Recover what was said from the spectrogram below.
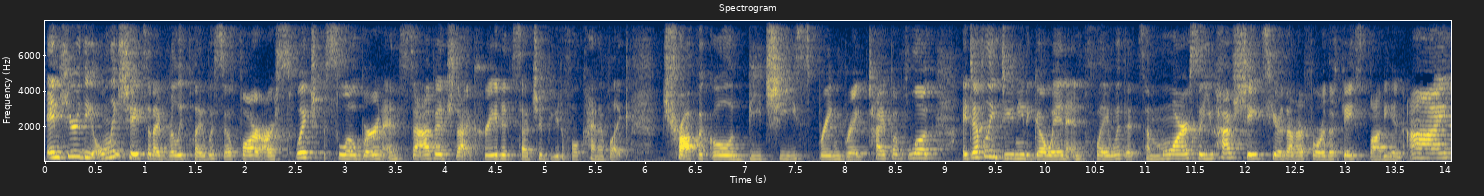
In here, the only shades that I've really played with so far are Switch, Slow Burn, and Savage that created such a beautiful kind of like tropical, beachy, spring break type of look. I definitely do need to go in and play with it some more. So you have shades here that are for the face, body, and eye,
